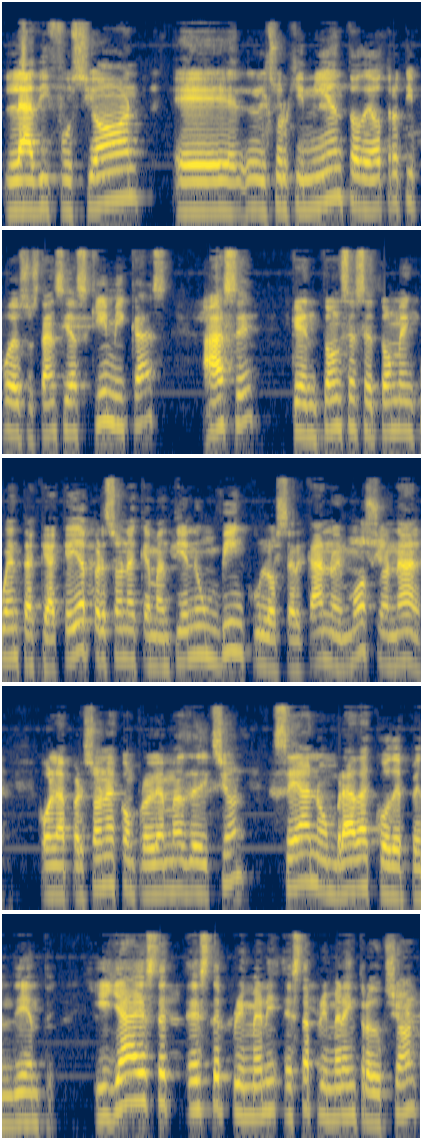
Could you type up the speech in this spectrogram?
la difusión, el surgimiento de otro tipo de sustancias químicas hace que entonces se tome en cuenta que aquella persona que mantiene un vínculo cercano emocional con la persona con problemas de adicción sea nombrada codependiente. Y ya este, este primer, esta primera introducción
